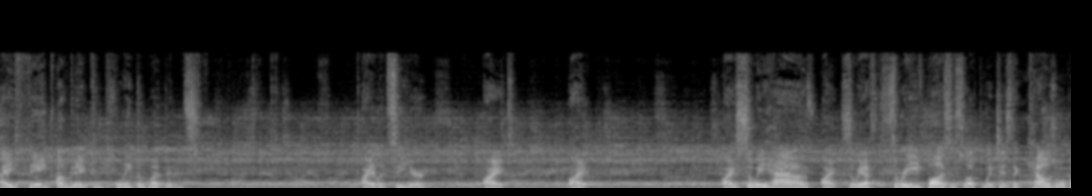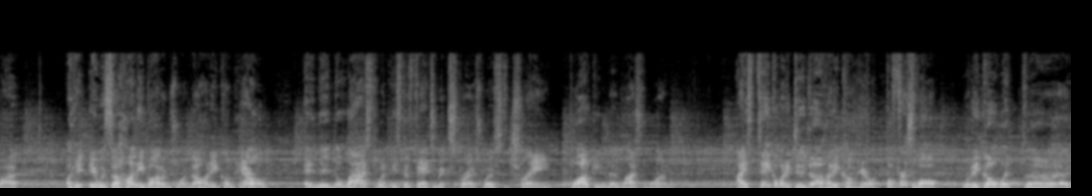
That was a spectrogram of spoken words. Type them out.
I think I'm to complete the weapons. Alright, let's see here. Alright. Alright. Alright, so we have... Alright, so we have three bosses left, which is the Kahl's Robot. Okay, it was the Honey Bottoms one, the Honeycomb Herald. And then the last one is the Phantom Express, where it's the train, blocking the last one. I think I'm to do the Honeycomb Herald. But first of all, let me go with the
